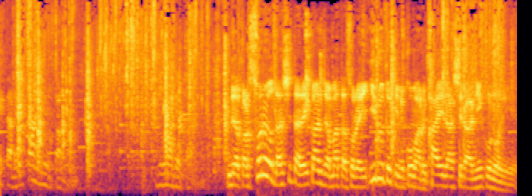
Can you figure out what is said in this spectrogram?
う入れたらいかんのかな言われたのだからそれを出したらいかんじゃんまたそれいる時に困る。買い出しらに行くのに。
